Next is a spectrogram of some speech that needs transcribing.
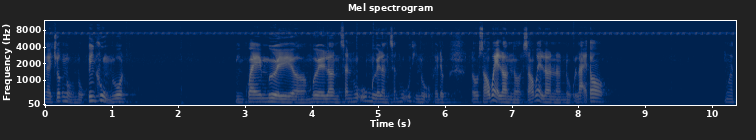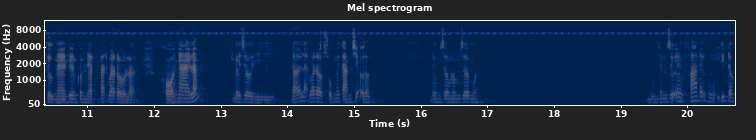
Ngày trước nổ nổ kinh khủng luôn. Mình quay 10, 10 ờ, lần săn hũ, 10 lần săn hũ thì nổ phải được đâu 6-7 lần rồi, 6-7 lần là nổ lại to. Nhưng mà từ ngày game cập nhật phát bắt đầu là khó nhai lắm. Bây giờ thì đấy lại bắt đầu xuống 18 triệu rồi. Lâm dơm lâm dơm rồi. 450 một phát đấy không ít đâu.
